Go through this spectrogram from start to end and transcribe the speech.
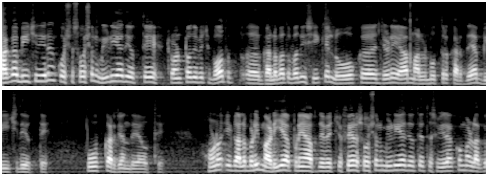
ਸਾਗਾ ਬੀਚ ਦੀ ਨਾ ਕੁਝ ਸੋਸ਼ਲ ਮੀਡੀਆ ਦੇ ਉੱਤੇ ਟੋਰਾਂਟੋ ਦੇ ਵਿੱਚ ਬਹੁਤ ਗੱਲਬਾਤ ਵਧੀ ਸੀ ਕਿ ਲੋਕ ਜਿਹੜੇ ਆ ਮਲਮੂਤਰ ਕਰਦੇ ਆ ਬੀਚ ਦੇ ਉੱਤੇ ਪੂਪ ਕਰ ਜਾਂਦੇ ਆ ਉੱਥੇ। ਹੁਣ ਇਹ ਗੱਲ ਬੜੀ ਮਾੜੀ ਆ ਆਪਣੇ ਆਪ ਦੇ ਵਿੱਚ, ਫਿਰ ਸੋਸ਼ਲ ਮੀਡੀਆ ਦੇ ਉੱਤੇ ਤਸਵੀਰਾਂ ਘੁੰਮਣ ਲੱਗ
